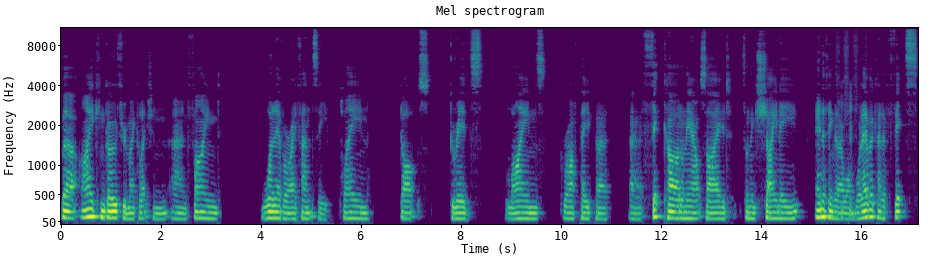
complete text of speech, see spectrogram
But i can go through my collection and find whatever i fancy. Plain dots grids lines graph paper uh, thick card on the outside something shiny anything that i want whatever kind of fits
